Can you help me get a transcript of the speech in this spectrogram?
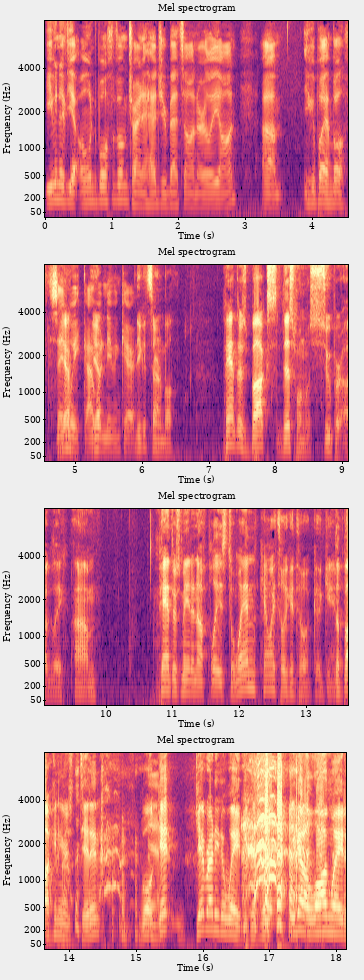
even if you owned both of them, trying to hedge your bets on early on. Um, you can play them both the same Yeah. week. I Yep. wouldn't even care. You could start them both. Panthers Bucs. This one was super ugly. Um, Panthers made enough plays to win. Can't wait till we get to a good game. The Buccaneers didn't. Well, Yeah. get get ready to wait because we're, we got a long way to,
